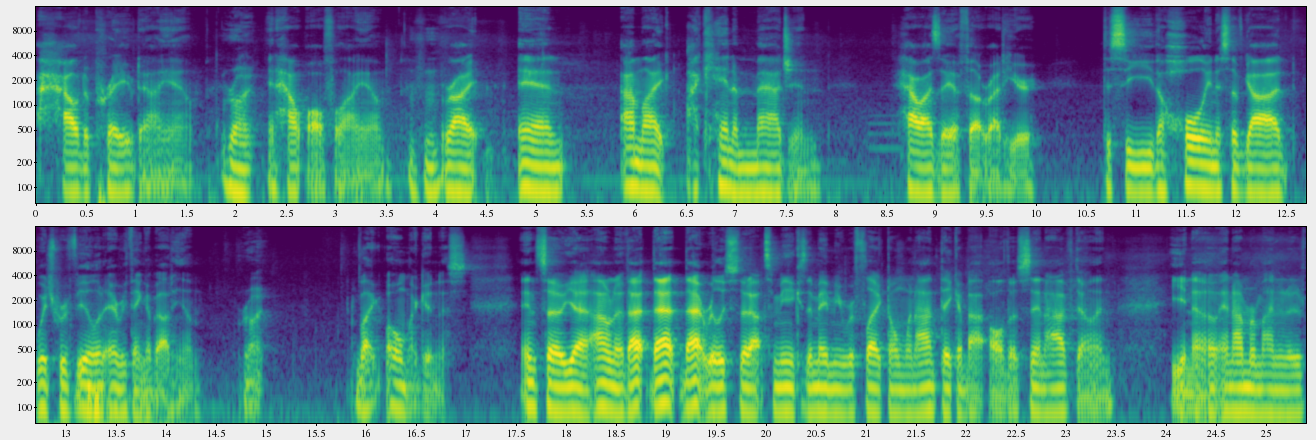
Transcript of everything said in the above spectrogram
how depraved I am Right. and how awful I am, Mm-hmm. right? And I'm like, I can't imagine how Isaiah felt right here to see the holiness of God, which revealed everything about him Right. like oh my goodness and so yeah i don't know that that that really stood out to me because it made me reflect on when i think about all the sin i've done you know and i'm reminded of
